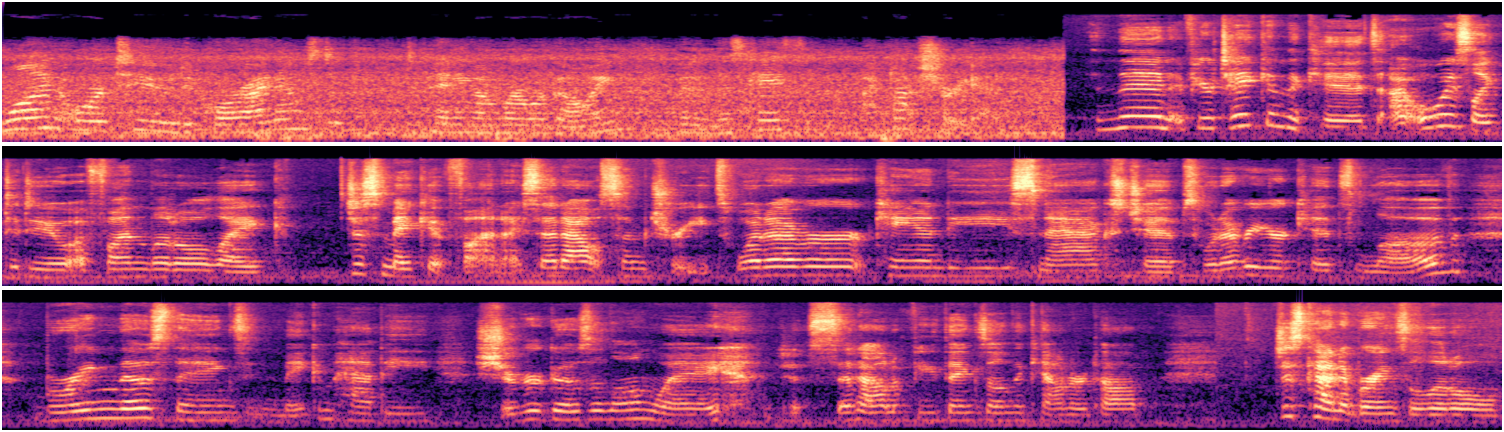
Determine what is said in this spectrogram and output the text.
one or two decor items depending on where we're going. But in this case, I'm not sure yet. And then if you're taking the kids, I always like to do a fun little like just make it fun. I set out some treats, whatever candy, snacks, chips, whatever your kids love, bring those things and make them happy. Sugar goes a long way. Just set out a few things on the countertop. Just kind of brings a little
